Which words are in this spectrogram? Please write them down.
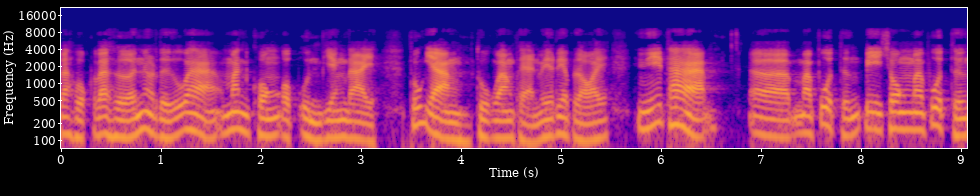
ระหกระเหินหรือว่ามั่นคงอบอุ่นเพียงใด ทุกอย่างถูกวางแผนไว้เรียบร้อย ทีนี้ถ้ามาพูดถึงปีชงมาพูดถึง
